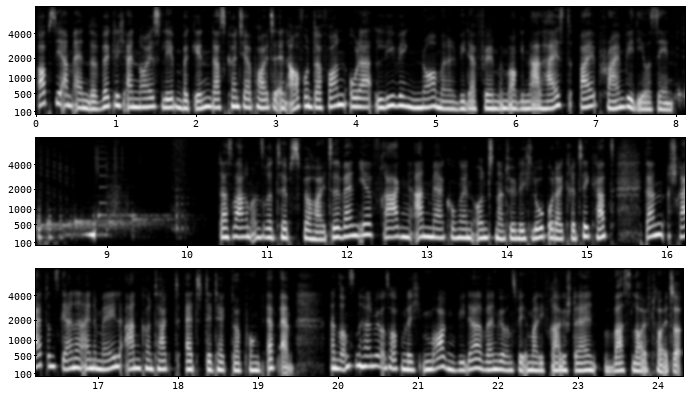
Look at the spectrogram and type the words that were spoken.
Ob sie am Ende wirklich ein neues Leben beginnen, das könnt ihr ab heute in Auf und Davon oder Leaving Normal, wie der Film im Original heißt, bei Prime Video sehen. Das waren unsere Tipps für heute. Wenn ihr Fragen, Anmerkungen und natürlich Lob oder Kritik habt, dann schreibt uns gerne eine Mail an kontakt.detektor.fm. Ansonsten hören wir uns hoffentlich morgen wieder, wenn wir uns wie immer die Frage stellen, was läuft heute?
